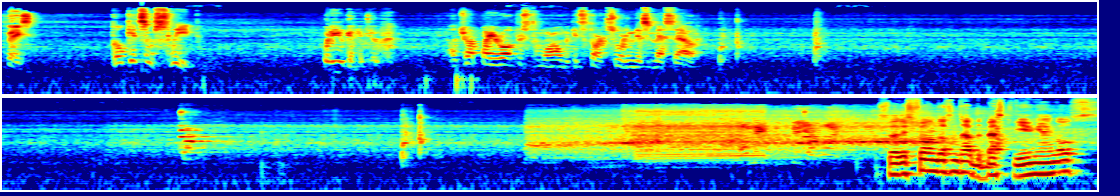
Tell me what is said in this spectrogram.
face. Go get some sleep. What are you gonna do? I'll drop by your office tomorrow and we can start sorting this mess out. So this phone doesn't have the best viewing angles.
